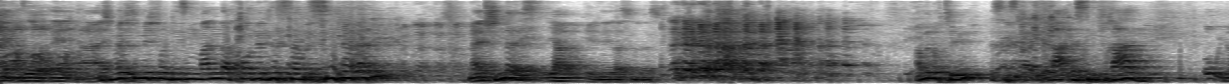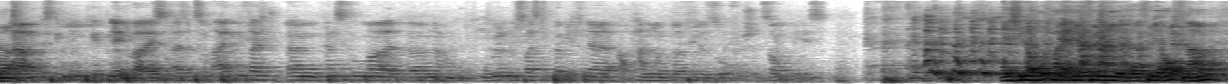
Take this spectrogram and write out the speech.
Nein, also, äh, ja, ich möchte mich von diesem Mann da vorne distanzieren. Nein, China ist. Ja, okay, nee, lassen wir das. Haben wir noch Themen? Es, es, es gibt Fragen. Oh ja. ja es gibt, gibt einen Hinweis. Also zum einen, vielleicht ähm, kannst du mal ähm, nach googeln, und zwar es gibt wirklich eine Abhandlung über philosophische Zombies. Ich wiederhole mal hier für die, äh, für die Aufnahmen.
